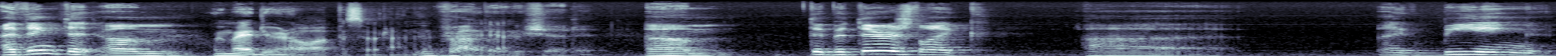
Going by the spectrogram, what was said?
I think that um, We might do a whole episode on it. probably we should. Um, th- but there's like, uh, like being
